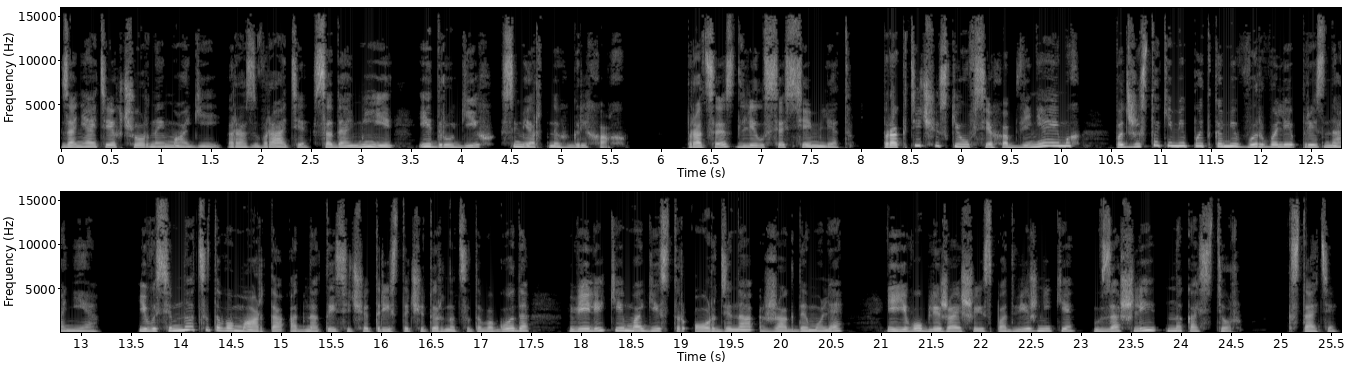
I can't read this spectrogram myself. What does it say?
занятиях черной магией, разврате, садомии и других смертных грехах. Процесс длился семь лет. Практически у всех обвиняемых под жестокими пытками вырвали признание. И 18 марта 1314 года великий магистр ордена Жак де Моле и его ближайшие сподвижники взошли на костер. Кстати,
